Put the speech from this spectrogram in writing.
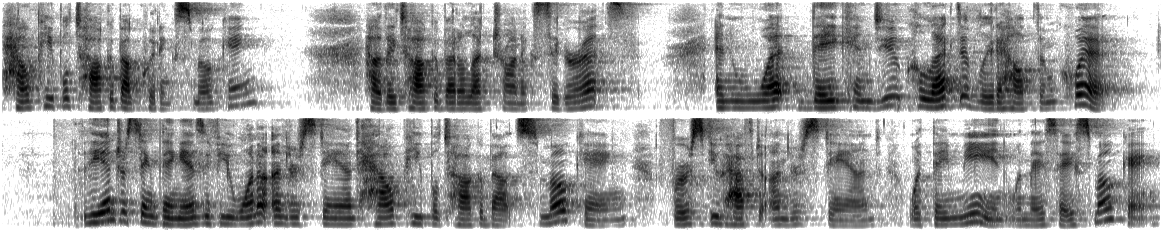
how people talk about quitting smoking, how they talk about electronic cigarettes, and what they can do collectively to help them quit. The interesting thing is, if you want to understand how people talk about smoking, first you have to understand what they mean when they say smoking.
